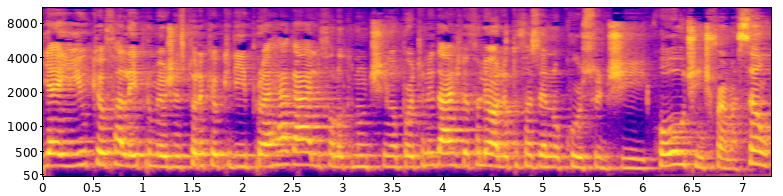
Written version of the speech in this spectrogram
E aí o que eu falei pro meu gestor é que eu queria ir pro RH, ele falou que não tinha oportunidade. Daí eu falei, olha, eu tô fazendo curso de coaching, de formação,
